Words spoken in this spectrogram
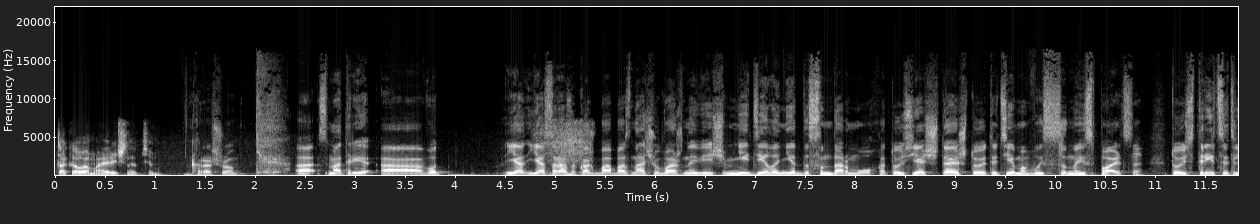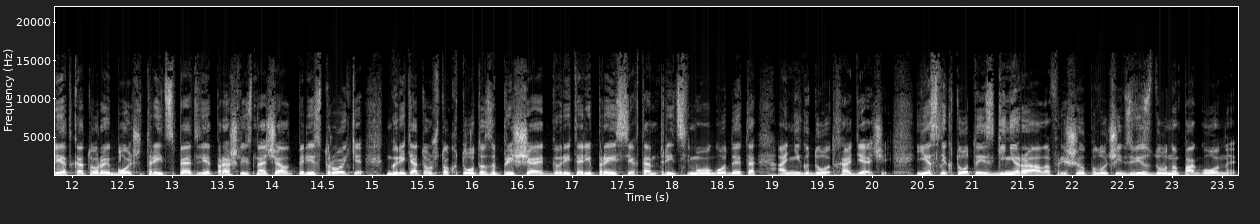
такова моя речь на эту тему. Хорошо. А, смотри, а вот я, я сразу как бы обозначу важные вещи. Мне дела нет до Сандармоха. То есть я считаю, что эта тема высосана из пальца. То есть 30 лет, которые больше 35 лет прошли с начала перестройки, говорить о том, что кто-то запрещает говорить о репрессиях там 37 года, это анекдот ходячий. Если кто-то из генералов решил получить звезду на погоны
